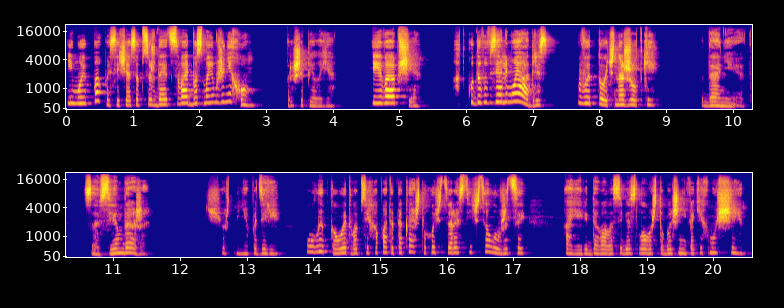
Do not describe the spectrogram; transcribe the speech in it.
и мой папа сейчас обсуждает свадьбу с моим женихом, прошипела я. И вообще, откуда вы взяли мой адрес? Вы точно жуткий. Да нет, совсем даже. Черт меня подери. Улыбка у этого психопата такая, что хочется растечься лужицей. А я ведь давала себе слово, что больше никаких мужчин.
